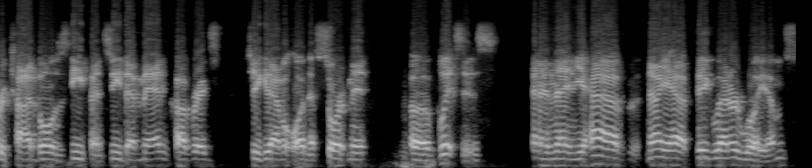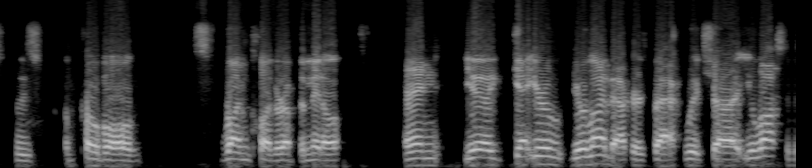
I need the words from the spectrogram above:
for Todd Bowles' defense. You need that man coverage so you can have an assortment of blitzes. And then you have now you have Big Leonard Williams, who's a Pro Bowl run plugger up the middle. And you get your your linebackers back, which uh, you lost a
